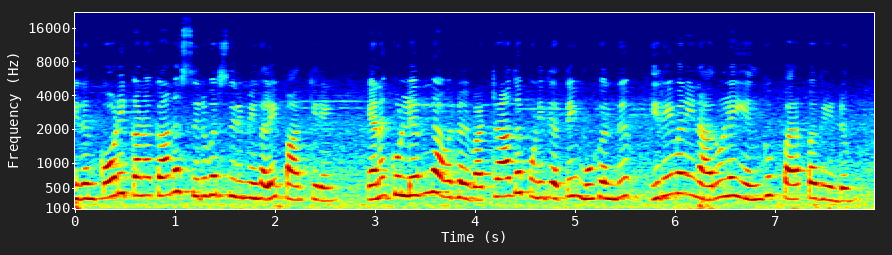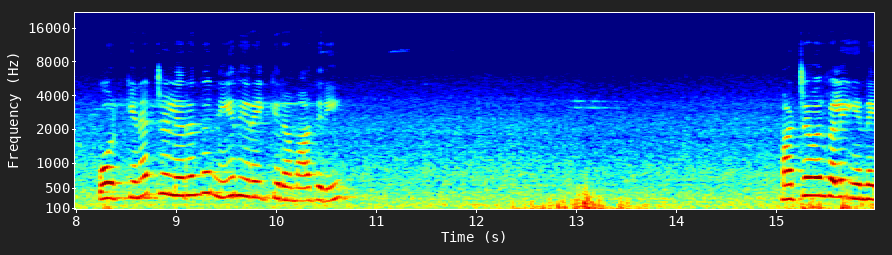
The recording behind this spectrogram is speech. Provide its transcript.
இதன் கோடிக்கணக்கான சிறுவர் சிறுமிகளை பார்க்கிறேன். எனக்குள்ளிருந்து அவர்கள் வற்றாத புனிதத்தை முகந்து இறைவனின் அருளை எங்கும் பரப்ப வேண்டும். ஓர் கிணற்றிலிருந்து நீர் இறைக்கிற மாதிரி மற்றவர்களை என்னை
